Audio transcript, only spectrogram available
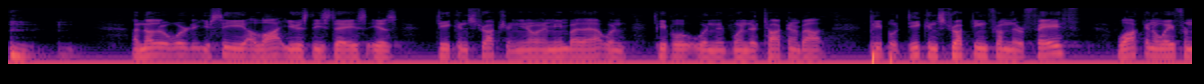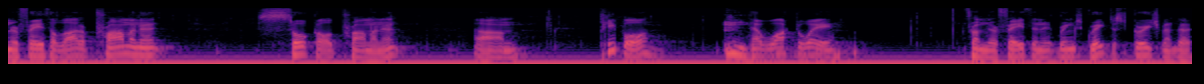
Another word that you see a lot used these days is deconstruction. You know what I mean by that? When people, when, when they're talking about people deconstructing from their faith, walking away from their faith, a lot of prominent, so called prominent um, people have walked away from their faith, and it brings great discouragement. The,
